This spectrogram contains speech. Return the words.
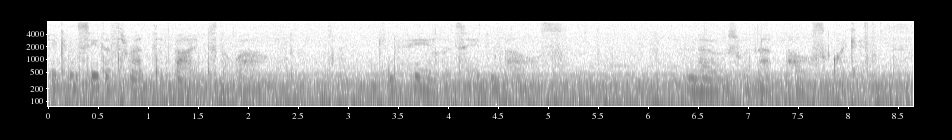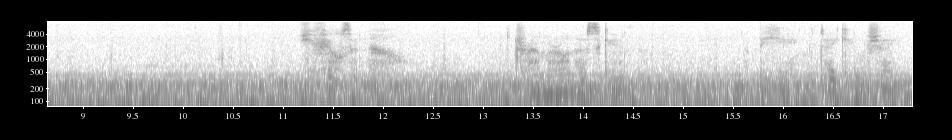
She can see the thread that binds the world, can feel its hidden pulse, and knows when that pulse quickens. She feels it now, a tremor on her skin, a being taking shape.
